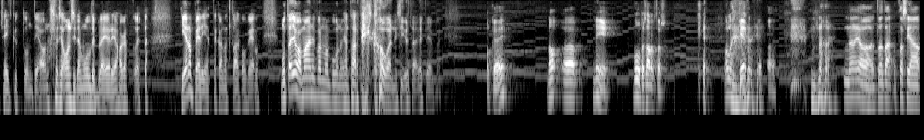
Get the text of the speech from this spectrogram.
70 tuntia on, se on sitä multiplayeria hakattu, että hieno peli, että kannattaa kokeilla. Mutta joo, mä oon nyt varmaan puhunut ihan tarpeeksi kauan, niin siirrytään eteenpäin. Okei. Okay. No, äh, niin. Vulpes Arctos. Ole. No, no joo, tuota, tosiaan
